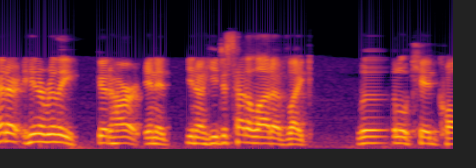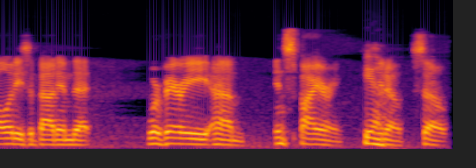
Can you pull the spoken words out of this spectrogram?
had a he had a really good heart in it. You know, he just had a lot of like little kid qualities about him that were very um, inspiring. Yeah. You know, so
